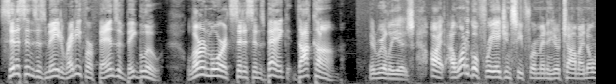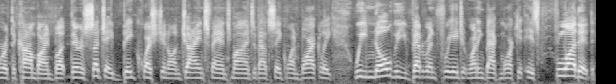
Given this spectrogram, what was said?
Citizens is made ready for fans of Big Blue. Learn more at citizensbank.com. It really is. All right, I want to go free agency for a minute here, Tom. I know we're at the combine, but there is such a big question on Giants fans' minds about Saquon Barkley. We know the veteran free agent running back market is flooded.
